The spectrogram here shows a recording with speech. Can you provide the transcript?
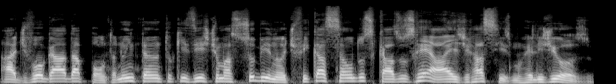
A advogada aponta, no entanto, que existe uma subnotificação dos casos reais de racismo religioso.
